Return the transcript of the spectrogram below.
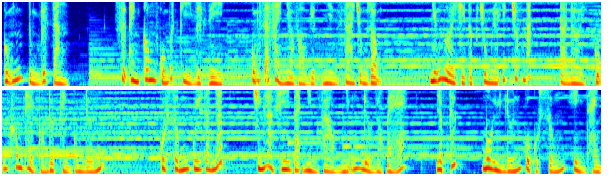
cũng từng viết rằng sự thành công của bất kỳ việc gì cũng sẽ phải nhờ vào việc nhìn xa trông rộng. Những người chỉ tập trung lợi ích trước mắt, cả đời cũng không thể có được thành công lớn. Cuộc sống quý giá nhất chính là khi bạn nhìn vào những điều nhỏ bé, lập tức mô hình lớn của cuộc sống hình thành.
